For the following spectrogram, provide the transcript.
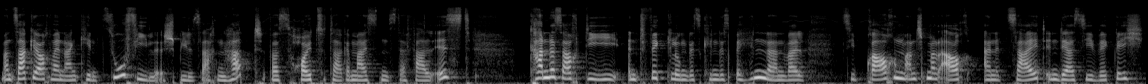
man sagt ja auch, wenn ein Kind zu viele Spielsachen hat, was heutzutage meistens der Fall ist, kann das auch die Entwicklung des Kindes behindern, weil sie brauchen manchmal auch eine Zeit, in der sie wirklich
